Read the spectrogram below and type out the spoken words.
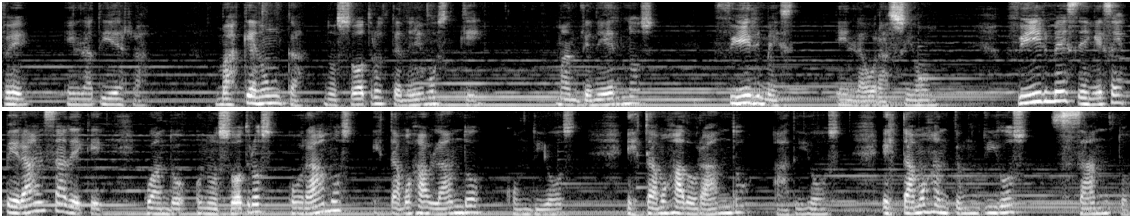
fe en la tierra. Más que nunca nosotros tenemos que mantenernos firmes en la oración, firmes en esa esperanza de que cuando nosotros oramos estamos hablando con Dios, estamos adorando a Dios, estamos ante un Dios santo,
